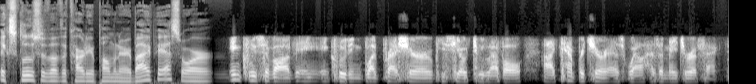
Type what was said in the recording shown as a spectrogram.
Exclusive of the cardiopulmonary bypass or? Inclusive of, including blood pressure, PCO2 level, uh, temperature as well has a major effect.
